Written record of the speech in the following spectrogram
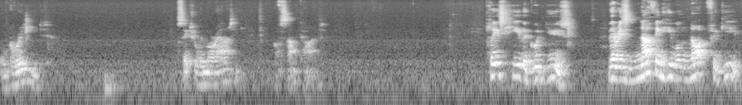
or greed sexual immorality of some kind. Please hear the good news. There is nothing he will not forgive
